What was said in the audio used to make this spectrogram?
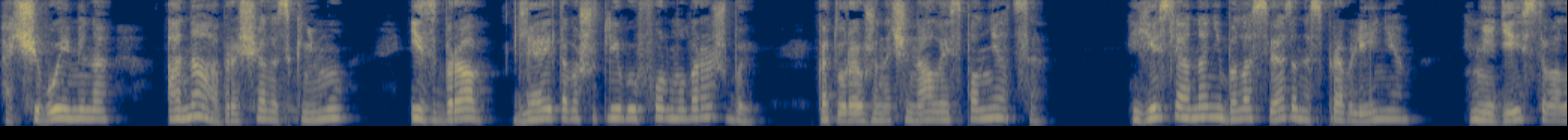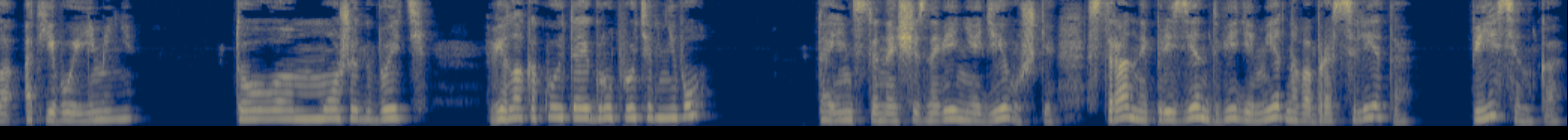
Отчего именно она обращалась к нему, избрав для этого шутливую форму ворожбы, которая уже начинала исполняться? Если она не была связана с правлением, не действовала от его имени, то, может быть, вела какую-то игру против него? Таинственное исчезновение девушки, странный презент в виде медного браслета, песенка,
